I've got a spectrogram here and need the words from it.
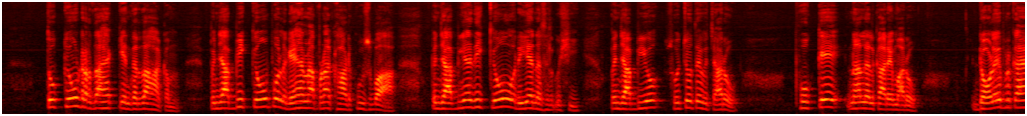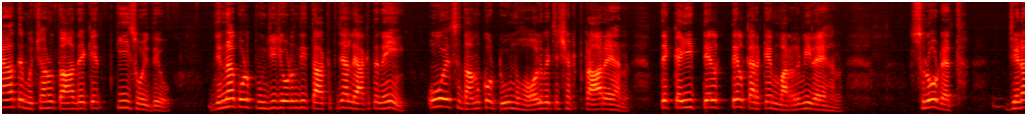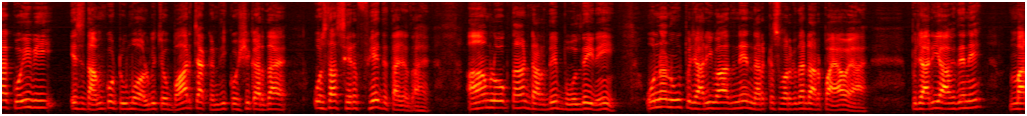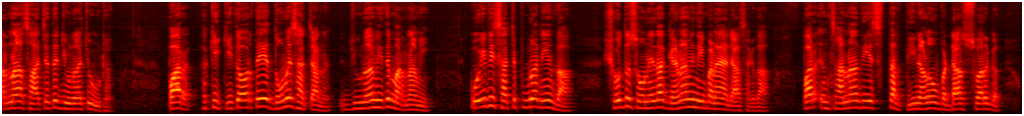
ਤੋਂ ਕਿਉਂ ਡਰਦਾ ਹੈ ਕੇਂਦਰ ਦਾ ਹਾਕਮ? ਪੰਜਾਬੀ ਕਿਉਂ ਭੁੱਲ ਗਏ ਹਨ ਆਪਣਾ ਖਾੜਕੂ ਸੁਭਾਅ? ਪੰਜਾਬੀਆਂ ਦੀ ਕਿਉਂ ਹੋ ਰਹੀ ਹੈ ਨਸਲਕੁਸ਼ੀ? ਪੰਜਾਬੀਓ, ਸੋਚੋ ਤੇ ਵਿਚਾਰੋ। ਫੋਕੇ ਨਾਲ ਲਲਕਾਰੇ ਮਾਰੋ। ਡੋਲੇ ਫਰਕਾਇਆ ਤੇ ਮੁੱਛਾਂ ਨੂੰ ਤਾਂ ਦੇ ਕੇ ਕੀ ਸੋਚਦੇ ਹੋ? ਜਿਨ੍ਹਾਂ ਕੋਲ ਪੂੰਜੀ ਜੋੜਨ ਦੀ ਤਾਕਤ ਜਾਂ ਲਿਆਕਤ ਨਹੀਂ, ਉਹ ਇਸ ਦਮ ਘੋਟੂ ਮਾਹੌਲ ਵਿੱਚ ਛਟਪਟਾ ਰਹੇ ਹਨ ਤੇ ਕਈ ਤਿਲ ਤਿਲ ਕਰਕੇ ਮਰ ਵੀ ਰਹੇ ਹਨ। ਸਲੋ ਡੈਥ ਜਿਹੜਾ ਕੋਈ ਵੀ ਇਸ ਦਮ ਘੋਟੂ ਮਾਹੌਲ ਵਿੱਚੋਂ ਬਾਹਰ ਝਾਕਣ ਦੀ ਕੋਸ਼ਿਸ਼ ਕਰਦਾ ਹੈ ਉਸ ਦਾ ਸਿਰ ਫੇਰ ਦਿੱਤਾ ਜਾਂਦਾ ਹੈ। ਆਮ ਲੋਕ ਤਾਂ ਡਰਦੇ, ਬੋਲਦੇ ਹੀ ਨਹੀਂ। ਉਹਨਾਂ ਨੂੰ ਪੁਜਾਰੀਵਾਦ ਨੇ ਨਰਕ ਸਵਰਗ ਦਾ ਡਰ ਪਾਇਆ ਹੋਇਆ ਹੈ। ਪੁਜਾਰੀ ਆਖਦੇ ਨੇ, ਮਰਨਾ ਸੱਚ ਤੇ ਜਿਉਣਾ ਝੂਠ। ਪਰ ਹਕੀਕੀ ਤੌਰ ਤੇ ਦੋਵੇਂ ਸੱਚ ਹਨ, ਜਿਉਣਾ ਵੀ ਤੇ ਮਰਨਾ ਵੀ। ਕੋਈ ਵੀ ਸੱਚ ਪੂਰਾ ਨਹੀਂ ਹੁੰਦਾ। ਸ਼ੁੱਧ ਸੋਨੇ ਦਾ ਗਹਿਣਾ ਵੀ ਨਹੀਂ ਬਣਾਇਆ ਜਾ ਸਕਦਾ। ਪਰ ਇਨਸਾਨਾਂ ਦੀ ਇਸ ਧਰਤੀ ਨਾਲੋਂ ਵੱਡਾ ਸਵਰਗ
